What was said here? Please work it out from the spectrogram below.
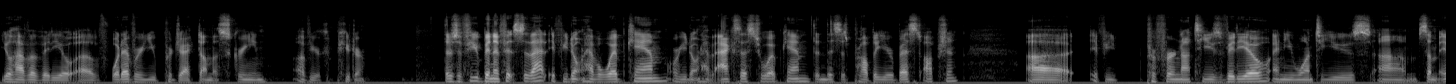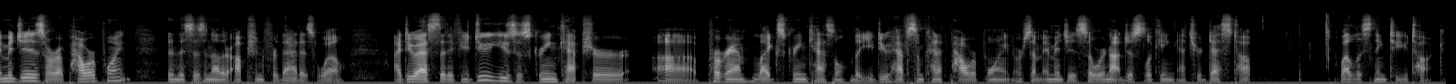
you'll have a video of whatever you project on the screen of your computer. There's a few benefits to that. If you don't have a webcam or you don't have access to webcam, then this is probably your best option. Uh, if you prefer not to use video and you want to use um, some images or a PowerPoint, then this is another option for that as well. I do ask that if you do use a screen capture uh, program like Screencastle, that you do have some kind of PowerPoint or some images so we're not just looking at your desktop while listening to you talk.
